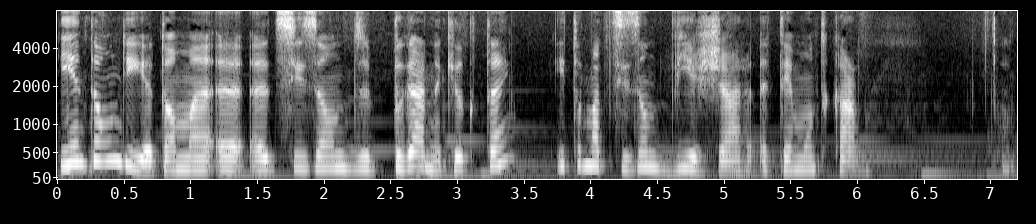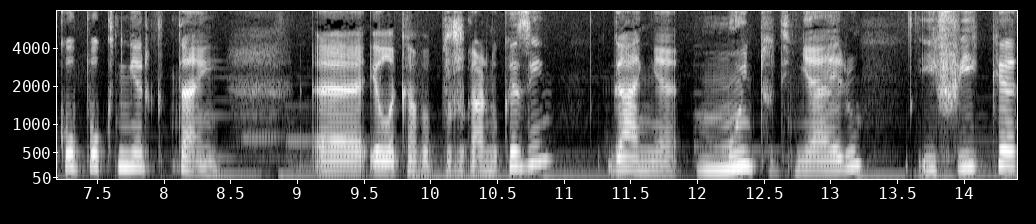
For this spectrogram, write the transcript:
E então um dia toma a, a decisão de pegar naquilo que tem e toma a decisão de viajar até Monte Carlo. Com o pouco dinheiro que tem, uh, ele acaba por jogar no casino, ganha muito dinheiro e fica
